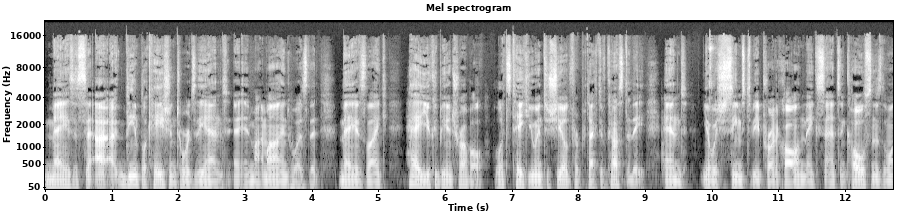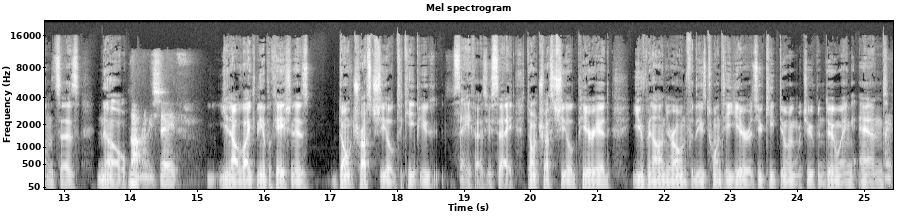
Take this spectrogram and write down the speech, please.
May is a, uh, the implication towards the end in my mind was that May is like, hey, you could be in trouble. Let's take you into Shield for protective custody, and you know, which seems to be protocol and makes sense. And Coulson is the one that says, no, not going to be safe. You know, like the implication is don't trust shield to keep you safe as you say don't trust shield period you've been on your own for these 20 years you keep doing what you've been doing and right.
